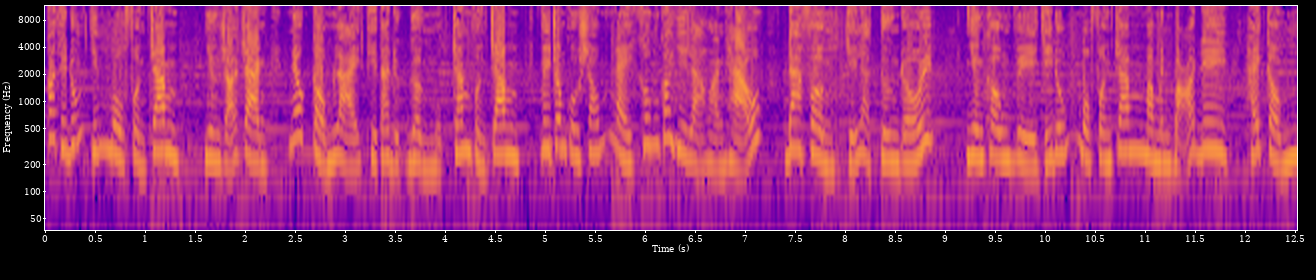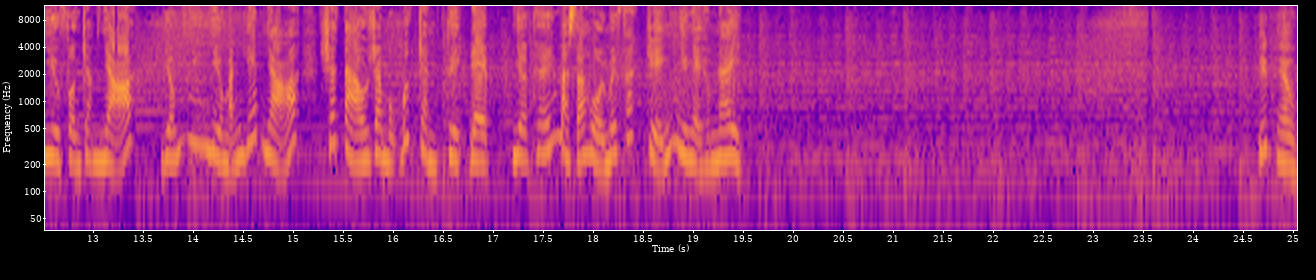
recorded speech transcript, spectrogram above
có thể đúng chỉ 1%, nhưng rõ ràng nếu cộng lại thì ta được gần 100%, vì trong cuộc sống này không có gì là hoàn hảo, đa phần chỉ là tương đối. Nhưng không vì chỉ đúng 1% mà mình bỏ đi, hãy cộng nhiều phần trăm nhỏ, giống như nhiều mảnh ghép nhỏ, sẽ tạo ra một bức tranh tuyệt đẹp, nhờ thế mà xã hội mới phát triển như ngày hôm nay. Tiếp theo,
